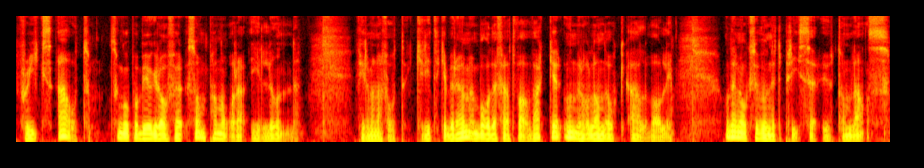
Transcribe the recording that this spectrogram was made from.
Freaks Out som går på biografer som Panora i Lund. Filmen har fått kritikerberöm både för att vara vacker, underhållande och allvarlig. Och den har också vunnit priser utomlands.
